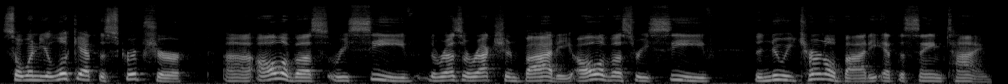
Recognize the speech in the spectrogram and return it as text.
So when you look at the scripture, uh, all of us receive the resurrection body, all of us receive the new eternal body at the same time.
